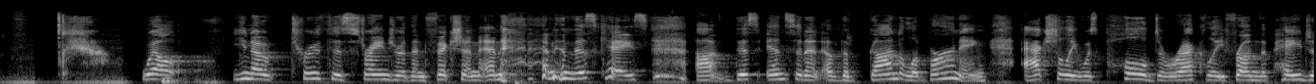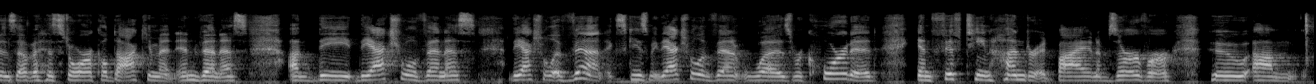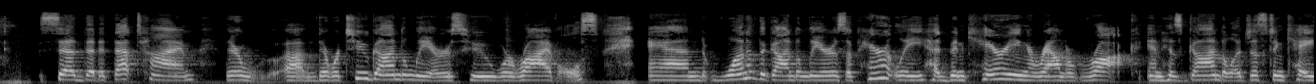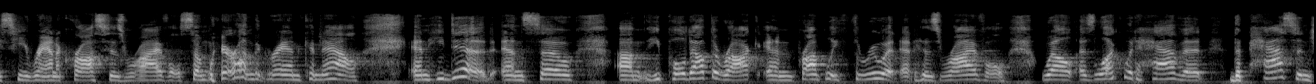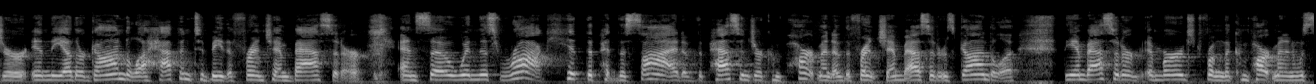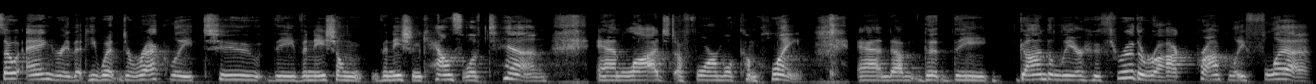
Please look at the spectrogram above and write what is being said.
Well, you know, truth is stranger than fiction. And, and in this case, um, this incident of the gondola burning actually was pulled directly from the pages of a historical document in Venice. Um, the, the actual Venice, the actual event, excuse me, the actual event was recorded in 1500 by an observer who, um, said that at that time there um, there were two gondoliers who were rivals, and one of the gondoliers apparently had been carrying around a rock in his gondola just in case he ran across his rival somewhere on the Grand Canal, and he did, and so um, he pulled out the rock and promptly threw it at his rival. Well, as luck would have it, the passenger in the other gondola happened to be the French ambassador, and so when this rock hit the, the side of the passenger compartment of the French ambassador's gondola. The ambassador emerged from the compartment and was so angry that he went directly to the Venetian, Venetian Council of Ten and lodged a formal complaint. And um, the, the gondolier who threw the rock promptly fled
